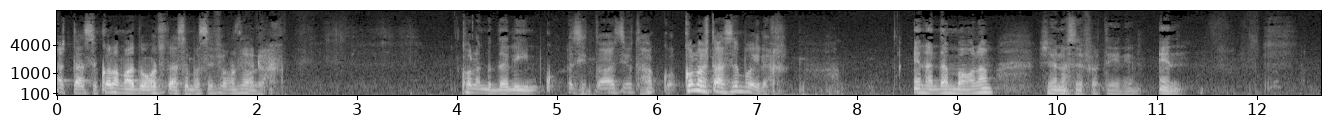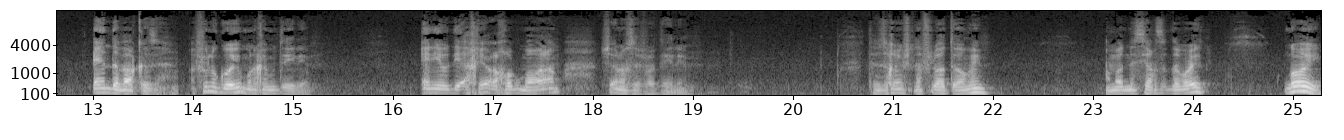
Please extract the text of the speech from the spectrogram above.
מה שתעשה, כל המהדורות שתעשה בספר הזה הולך. כל הגדלים, כל הסיטואציות, הכל, כל מה שתעשה בו ילך. אין אדם בעולם שאין לו ספר תהילים. אין. אין דבר כזה. אפילו גויים הולכים עם תהילים. אין יהודי הכי רחוק בעולם שאין לו ספר תהילים. אתם זוכרים שנפלו התאומים? עמד נשיא ארצות הברית? גוי.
